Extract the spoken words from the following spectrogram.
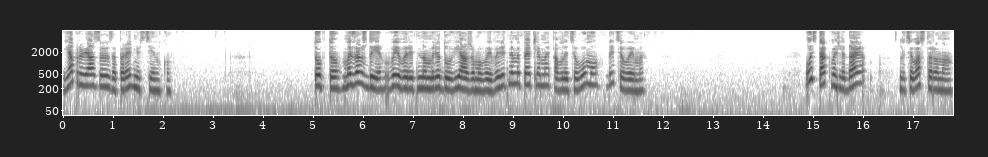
Я пров'язую за передню стінку. Тобто ми завжди в виворітному ряду в'яжемо виворітними петлями, а в лицьовому лицьовими. Ось так виглядає лицьова сторона.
